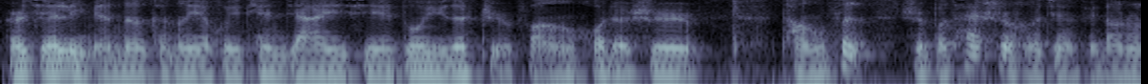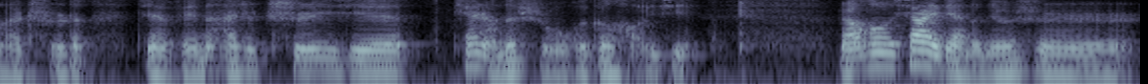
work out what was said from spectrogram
而且里面呢可能也会添加一些多余的脂肪或者是糖分，是不太适合减肥当中来吃的。减肥呢还是吃一些天然的食物会更好一些。然后下一点呢就是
